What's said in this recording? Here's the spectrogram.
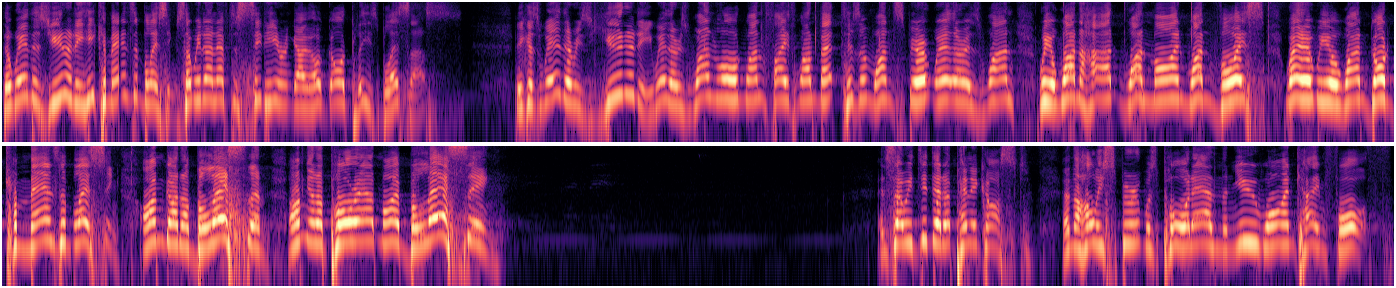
That where there's unity, He commands a blessing. So we don't have to sit here and go, oh, God, please bless us. Because where there is unity, where there is one Lord, one faith, one baptism, one spirit, where there is one, we are one heart, one mind, one voice, where we are one, God commands a blessing. I'm going to bless them. I'm going to pour out my blessing. And so he did that at Pentecost. And the Holy Spirit was poured out, and the new wine came forth.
